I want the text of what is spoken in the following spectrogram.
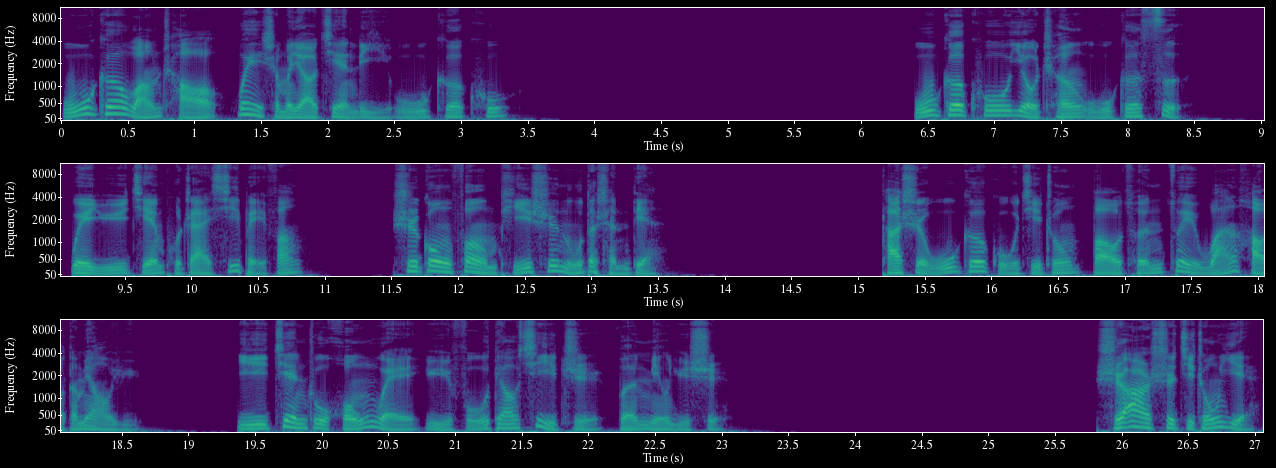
吴哥王朝为什么要建立吴哥窟？吴哥窟又称吴哥寺，位于柬埔寨西北方，是供奉毗湿奴的神殿。它是吴哥古迹中保存最完好的庙宇，以建筑宏伟与浮雕细致闻名于世。十二世纪中叶，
